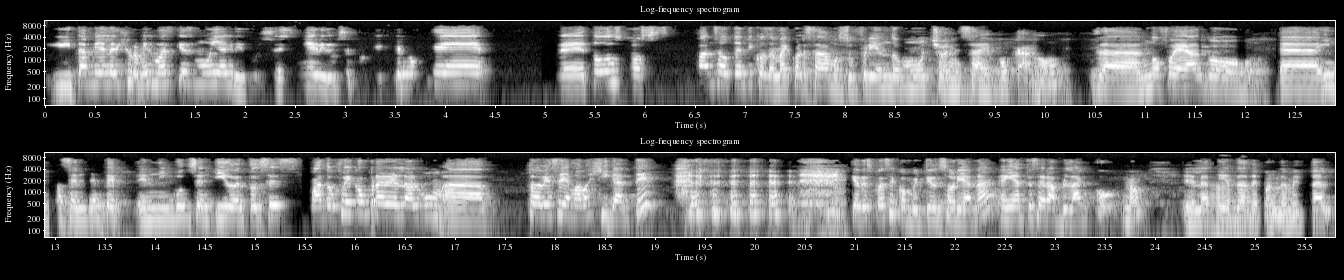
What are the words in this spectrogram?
Y también le dije lo mismo, es que es muy agridulce, es muy agridulce porque creo que eh, todos los fans auténticos de Michael estábamos sufriendo mucho en esa época, ¿no? O sea, no fue algo eh, intrascendente en ningún sentido. Entonces, cuando fui a comprar el álbum, ah, todavía se llamaba Gigante, que después se convirtió en Soriana, y antes era Blanco, ¿no? Eh, la tienda Ajá. departamental.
